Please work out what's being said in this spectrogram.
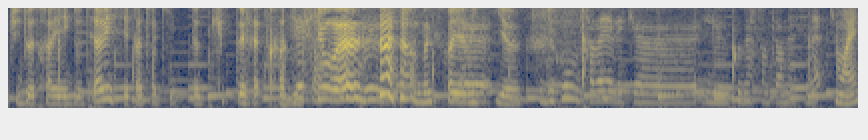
tu dois travailler avec d'autres services. C'est pas toi qui t'occupes de la traduction. euh. Oui, oui. Donc, tu travailles avec Euh, qui euh Du coup, on travaille avec euh, le commerce international. Ouais.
